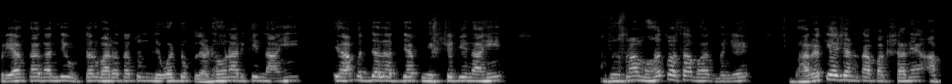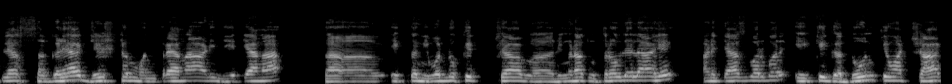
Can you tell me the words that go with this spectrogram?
प्रियांका गांधी उत्तर भारतातून निवडणूक लढवणार की नाही याबद्दल अद्याप निश्चिती नाही. दुसरा महत्त्वाचा भाग म्हणजे भारतीय जनता पक्षाने आपल्या सगळ्या ज्येष्ठ मंत्र्यांना आणि नेत्यांना एक तर निवडणुकीच्या रिंगणात उतरवलेलं आहे आणि त्याचबरोबर एक एक दोन किंवा चार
